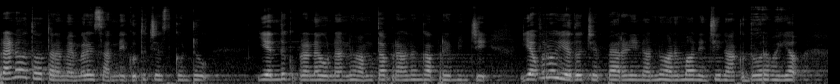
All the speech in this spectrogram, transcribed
ప్రణవ్తో తన మెమరీస్ అన్ని గుర్తు చేసుకుంటూ ఎందుకు ప్రణవ్ నన్ను అంత ప్రాణంగా ప్రేమించి ఎవరో ఏదో చెప్పారని నన్ను అనుమానించి నాకు దూరమయ్యావు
